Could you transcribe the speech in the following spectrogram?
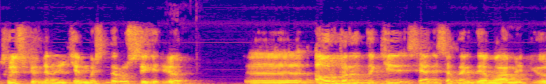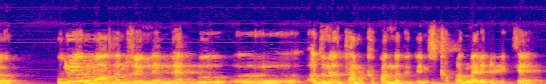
turist gönderen ülkenin başında Rusya geliyor. Avrupa'daki seyahat yasakları devam ediyor. Umuyorum aldığımız önlemler bu adına tam kapanma dediğimiz kapanmayla birlikte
